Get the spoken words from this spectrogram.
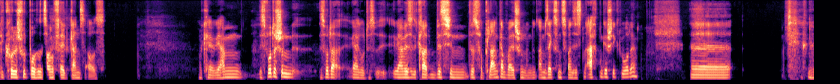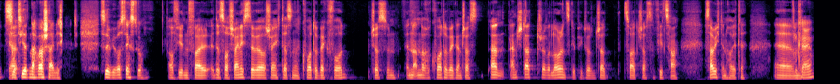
Die College Football Saison fällt ganz aus. Okay, wir haben, es wurde schon, es wurde, ja gut, es, wir haben jetzt gerade ein bisschen das verplant gehabt, weil es schon am 26.08. geschickt wurde. Äh, sortiert nach Wahrscheinlichkeit. Silvi, was denkst du? Auf jeden Fall. Das Wahrscheinlichste wäre wahrscheinlich, dass ein Quarterback vor Justin, ein anderer Quarterback an Just, an, anstatt Trevor Lawrence gepickt wird. Und zwar Justin Fields. Was habe ich denn heute? Ähm, Okay.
